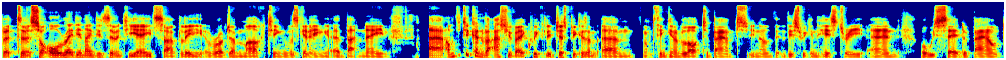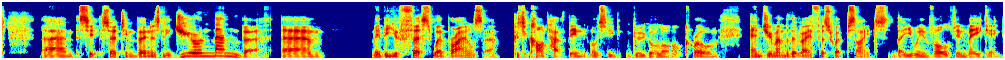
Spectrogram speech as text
But uh, so already in 1978, sadly, Roger Marketing was getting a bad name. Uh, I'm going to kind of ask you very quickly, just because I'm um, I'm thinking a lot about you know this week in history and what we said about um, Sir Tim Berners-Lee. Do you remember um, maybe your first web browser? Because you can't have been obviously Google or, or, Chrome. And do you remember the very first website that you were involved in making?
